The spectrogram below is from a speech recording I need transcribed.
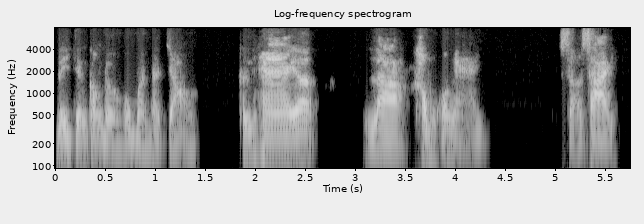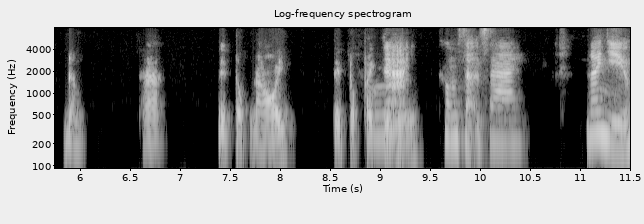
đi trên con đường của mình đã chọn. Thứ hai á là không có ngại sợ sai đừng ha. Tiếp tục nói tiếp tục phát triển. không sợ sai. Nói nhiều.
